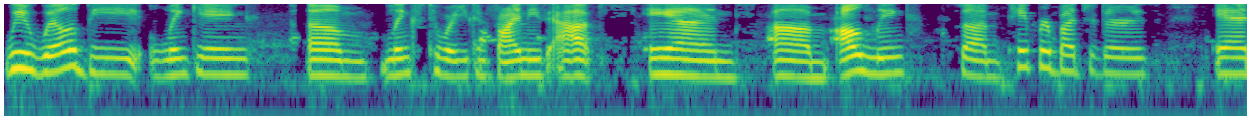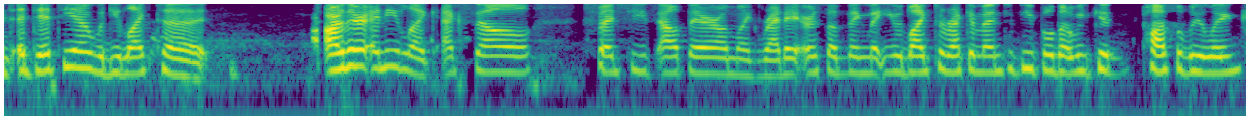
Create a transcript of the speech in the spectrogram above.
we will be linking um, links to where you can find these apps, and um, I'll link some paper budgeters. And Aditya, would you like to? Are there any like Excel spreadsheets out there on like Reddit or something that you would like to recommend to people that we could possibly link?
